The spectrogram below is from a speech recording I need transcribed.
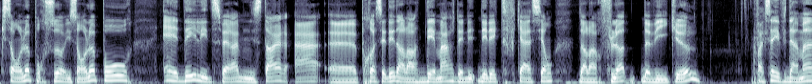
qui sont là pour ça. Ils sont là pour aider les différents ministères à euh, procéder dans leur démarche d'é- d'électrification de leur flotte de véhicules. Fait que ça, évidemment,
